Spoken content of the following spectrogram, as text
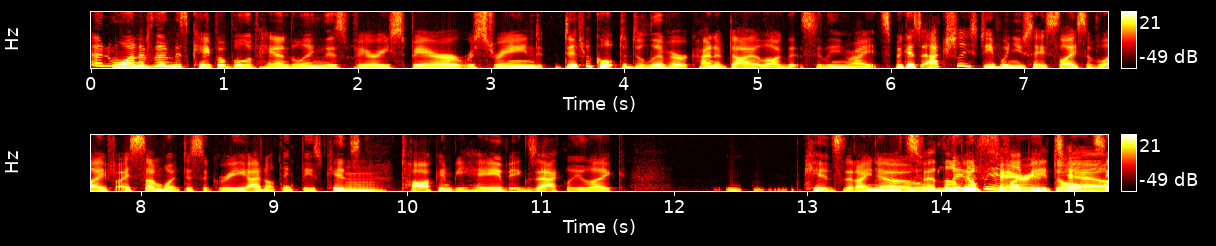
and one of them is capable of handling this very spare, restrained, difficult to deliver kind of dialogue that Celine writes. Because actually, Steve, when you say slice of life, I somewhat disagree. I don't think these kids Mm. talk and behave exactly like kids that I know. No, it's a little they bit don't of behave like adults tale.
